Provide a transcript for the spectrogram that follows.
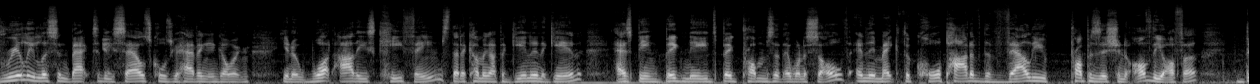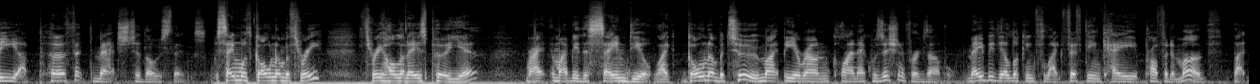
really listen back to these sales calls you're having and going, you know, what are these key themes that are coming up again and again as being big needs, big problems that they want to solve, and then make the core part of the value proposition of the offer be a perfect match to those things. Same with goal number three three holidays per year right? It might be the same deal. Like goal number two might be around client acquisition, for example. Maybe they're looking for like 15K profit a month, but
